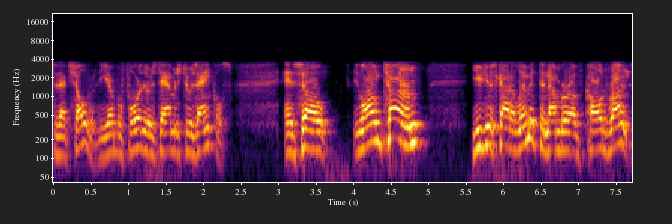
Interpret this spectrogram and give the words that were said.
to that shoulder. The year before, there was damage to his ankles. And so, long term, you just got to limit the number of called runs.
